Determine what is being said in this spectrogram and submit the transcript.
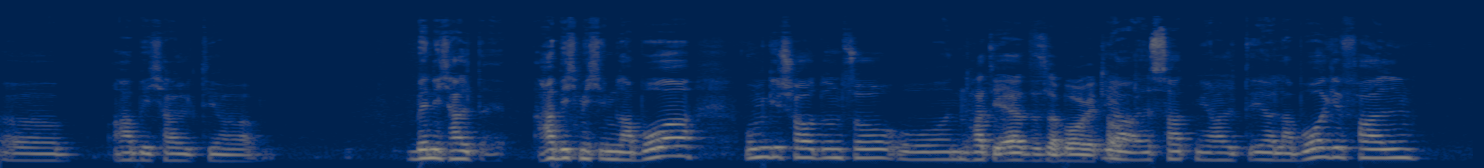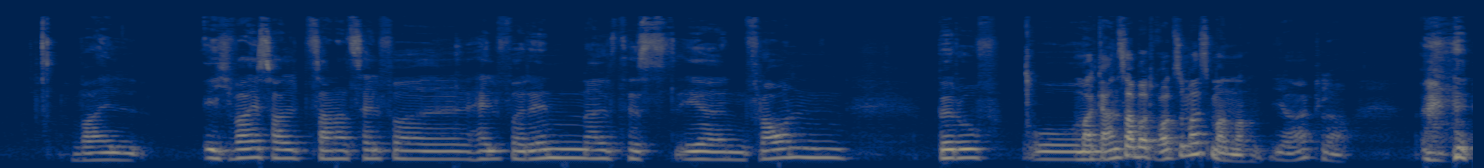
äh, habe ich halt ja bin ich halt, habe ich mich im Labor umgeschaut und so und Hat dir eher das Labor ja, getaugt? es hat mir halt eher Labor gefallen, weil ich weiß halt, Zahnarzthelfer, Helferin, halt ist eher ein Frauenberuf und Man kann es aber trotzdem als Mann machen. ja, klar.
